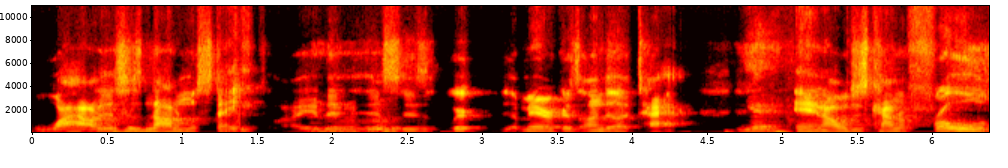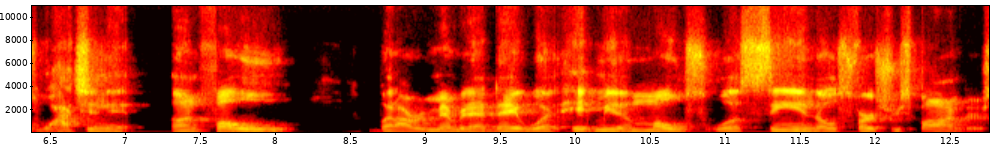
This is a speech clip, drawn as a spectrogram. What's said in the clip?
wow, this is not a mistake. Like, mm-hmm. This is America's under attack. Yeah. And I was just kind of froze watching it unfold. But I remember that day, what hit me the most was seeing those first responders,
